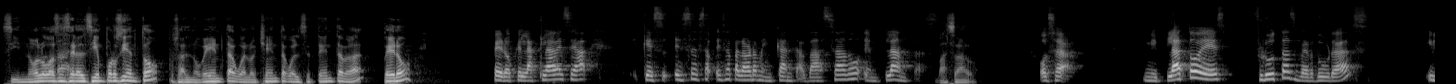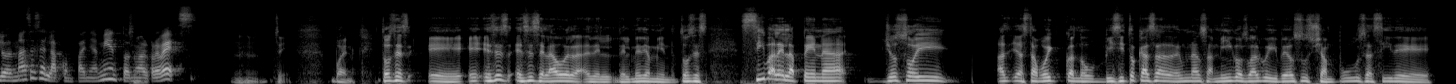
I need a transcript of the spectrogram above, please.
Si no lo vas a hacer al 100%, pues al 90 o al 80 o al 70, ¿verdad? Pero Pero que la clave sea, que es- esa, esa- palabra me encanta, basado en plantas. basado. O sea, mi plato es frutas, verduras y lo demás es el acompañamiento, Sí. no al revés. Sí. Bueno, entonces, eh, e- ese, es, ese es el lado de la- del, del medio ambiente. Entonces, sí vale la pena. Yo soy, y hasta voy cuando visito casa de unos amigos o algo y veo sus shampoos así de,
